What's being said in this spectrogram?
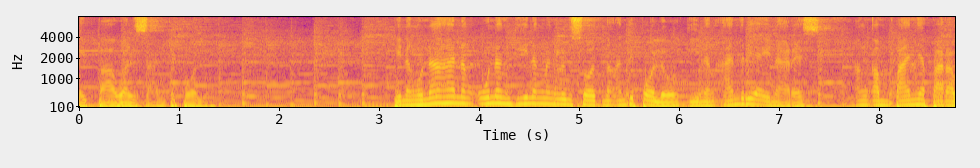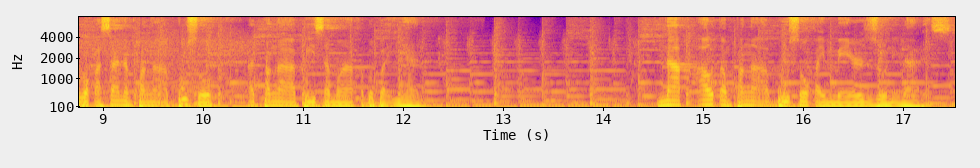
ay bawal sa Antipolo. Pinangunahan ng unang ginang ng lungsod ng Antipolo, Ginang Andrea Inares, ang kampanya para wakasan ang pang-aabuso at pang-aapi sa mga kababaihan. Knockout ang pang-aabuso kay Mayor June Inares.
